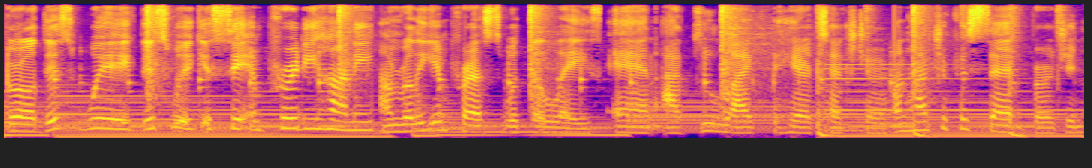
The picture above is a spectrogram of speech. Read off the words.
Girl, this wig, this wig is sitting pretty, honey. I'm really impressed with the lace and I do like the hair texture. 100% virgin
